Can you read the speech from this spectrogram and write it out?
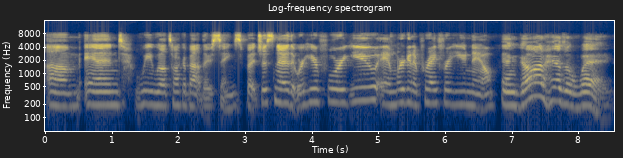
Um, and we will talk about those things. But just know that we're here for you and we're going to pray for you now. And God has a way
